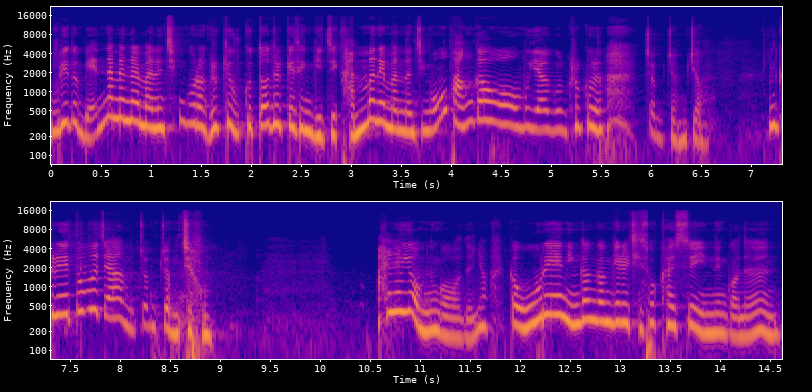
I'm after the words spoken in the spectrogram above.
우리도 맨날 맨날 많은 친구랑 그렇게 웃고 떠들게 생기지. 간만에 만난 친구 어 반가워 뭐야 그렇고. 점점점 그래 또 보자. 뭐 점점점 할 얘기 없는 거거든요. 그러니까 오랜 인간관계를 지속할 수 있는 거는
